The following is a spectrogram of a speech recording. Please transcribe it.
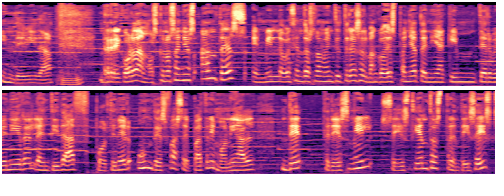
indebida. Mm. Recordamos que unos años antes, en 1993, el Banco de España tenía que intervenir la entidad por tener un desfase patrimonial de 3.636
